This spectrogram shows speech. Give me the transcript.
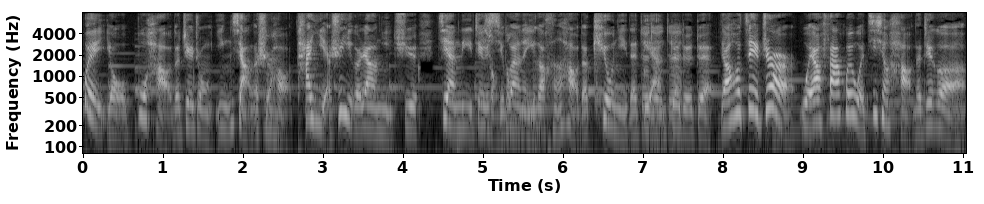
会有不好的这种影响的时候，它也是一个让你去建立这个习惯的一个很好的 cue 你的点。对对对。然后在这儿，我要发挥我记性好的这个。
